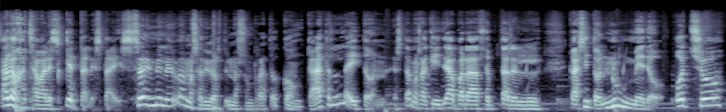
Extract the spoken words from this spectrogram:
Aloha chavales, ¿qué tal estáis? Soy Mile, vamos a divertirnos un rato con Cat Layton. Estamos aquí ya para aceptar el casito número 8,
